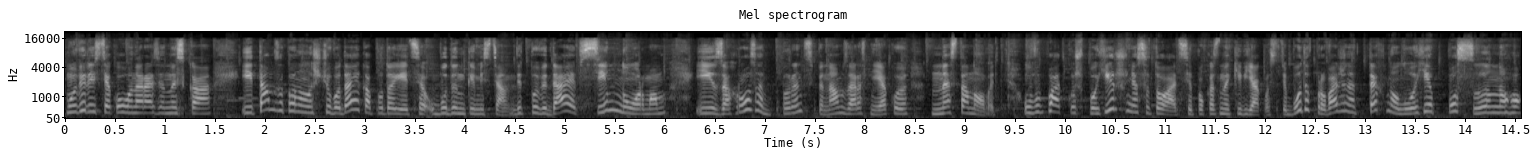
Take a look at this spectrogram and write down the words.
ймовірність якого наразі низька. І там запевнили, що вода, яка подається у будинки містян, відповідає всім нормам, і загрози, в принципі, нам зараз ніякої не становить. У випадку ж погіршення ситуації показників якості буде впроваджена технологія посиленого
